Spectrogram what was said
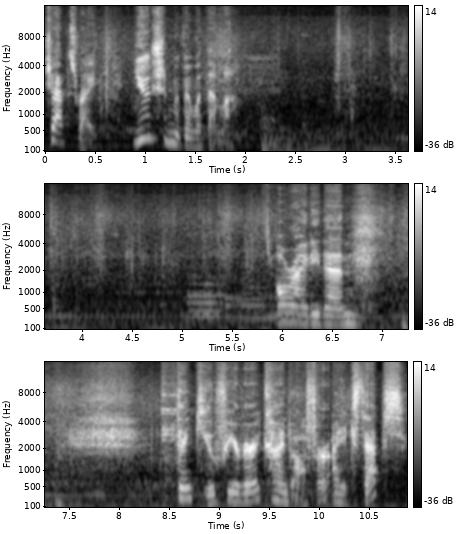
Jack's right. You should move in with Emma. All righty then. Thank you for your very kind offer. I accept.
